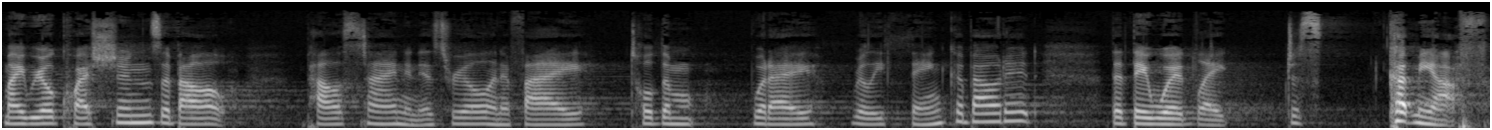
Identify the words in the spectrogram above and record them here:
my real questions about Palestine and Israel, and if I told them what I really think about it, that they would like just cut me off.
